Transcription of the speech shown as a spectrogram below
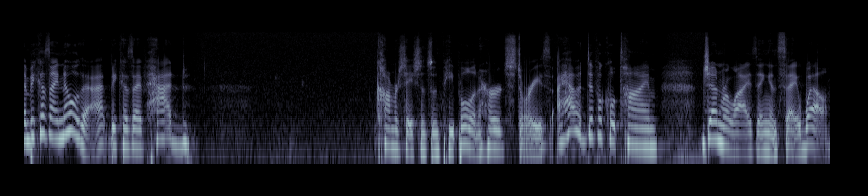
and because I know that, because I've had conversations with people and heard stories, I have a difficult time generalizing and say, well,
